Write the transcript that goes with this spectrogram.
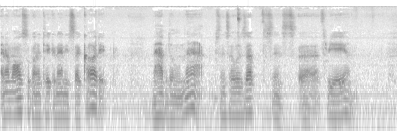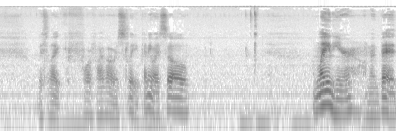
and I'm also gonna take an antipsychotic and have a little nap since I was up since uh, 3 a.m. with like four or five hours sleep. Anyway, so I'm laying here on my bed.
